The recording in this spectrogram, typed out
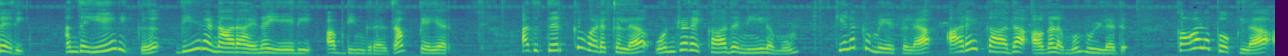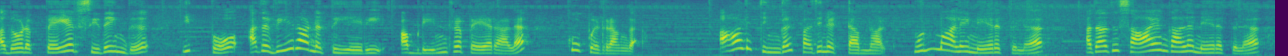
சரி அந்த ஏரிக்கு வீரநாராயண ஏரி அப்படிங்கிறது தான் பெயர். அது தெற்கு வடக்கில் ஒன்றரை காத நீளமும் கிழக்கு மேற்கில் அரை காத அகலமும் உள்ளது. காலப்போக்கில் அதோட பெயர் சிதைந்து இப்போ அதை வீராணத்து ஏரி அப்படின்ற பெயரால் கூப்பிடுறாங்க. ஆடி திங்கள் பதினெட்டாம் நாள். முன்மாலை நேரத்தில் அதாவது சாயங்கால நேரத்தில்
